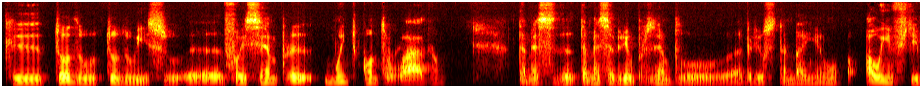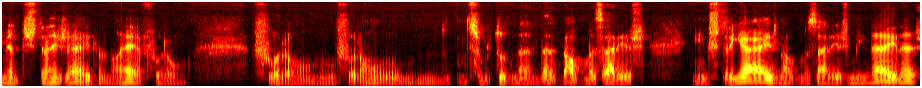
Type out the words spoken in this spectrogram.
que todo, tudo isso uh, foi sempre muito controlado. Também se, também se abriu, por exemplo, abriu-se também um, ao investimento estrangeiro, não é? Foram, foram, foram sobretudo na, na, em algumas áreas industriais, em algumas áreas mineiras.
